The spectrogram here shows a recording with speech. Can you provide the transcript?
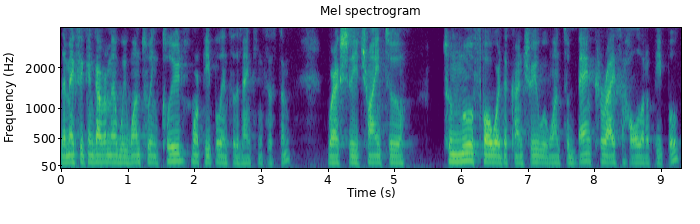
The Mexican government, we want to include more people into the banking system. We're actually trying to, to move forward the country. We want to bankerize a whole lot of people.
